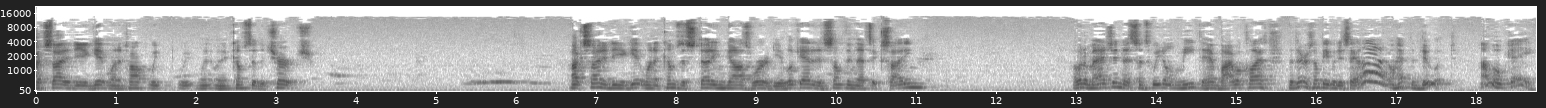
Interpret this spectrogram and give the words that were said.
How excited do you get when it talk we, we, when, when it comes to the church? How excited do you get when it comes to studying God's Word? Do you look at it as something that's exciting? I would imagine that since we don't meet to have Bible class, that there are some people who say, "Oh, I don't have to do it. I'm okay."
